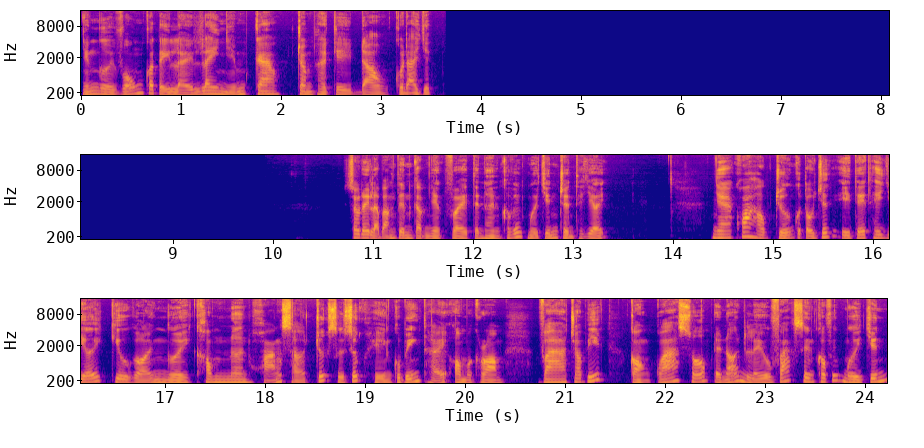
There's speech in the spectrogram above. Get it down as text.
những người vốn có tỷ lệ lây nhiễm cao trong thời kỳ đầu của đại dịch. Sau đây là bản tin cập nhật về tình hình COVID-19 trên thế giới. Nhà khoa học trưởng của Tổ chức Y tế Thế giới kêu gọi người không nên hoảng sợ trước sự xuất hiện của biến thể Omicron và cho biết còn quá sớm để nói liệu vaccine COVID-19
